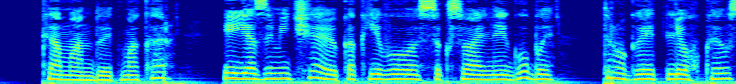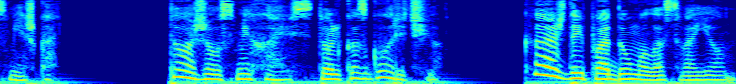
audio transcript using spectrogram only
— командует Макар, и я замечаю, как его сексуальные губы трогает легкая усмешка. Тоже усмехаюсь, только с горечью. Каждый подумал о своем.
